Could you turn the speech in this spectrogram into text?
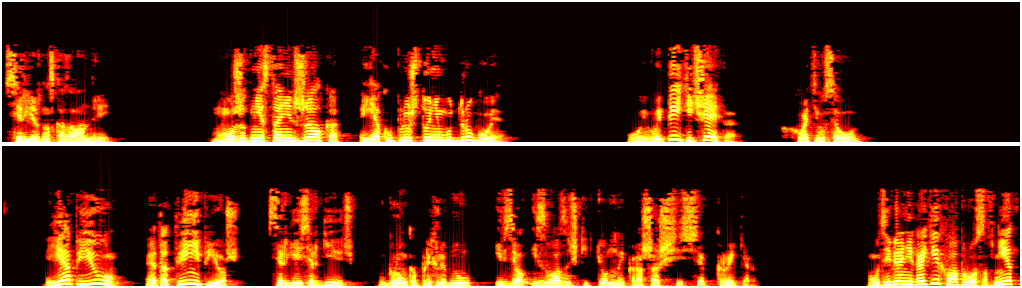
серьезно сказал Андрей. Может, мне станет жалко, и я куплю что-нибудь другое. «Ой, вы пейте чай-то!» — хватился он. «Я пью! Это ты не пьешь!» Сергей Сергеевич громко прихлебнул и взял из вазочки темный крошащийся крекер. «У тебя никаких вопросов нет?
